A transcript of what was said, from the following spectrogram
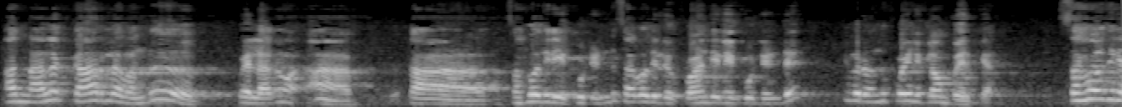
அதனால கார்ல வந்து எல்லாரும் சகோதரியை கூட்டிட்டு சகோதரியோட குழந்தைகளையும் கூட்டிட்டு இவர் வந்து கோயிலுக்கெல்லாம் போயிருக்கார். சகோதரி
